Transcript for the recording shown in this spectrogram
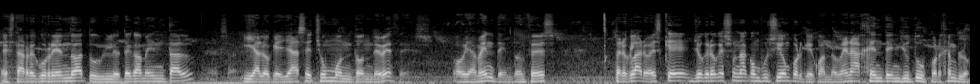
estás recurriendo a tu biblioteca mental y a lo que ya has hecho un montón de veces, obviamente, entonces... Pero claro, es que yo creo que es una confusión porque cuando ven a gente en YouTube, por ejemplo,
